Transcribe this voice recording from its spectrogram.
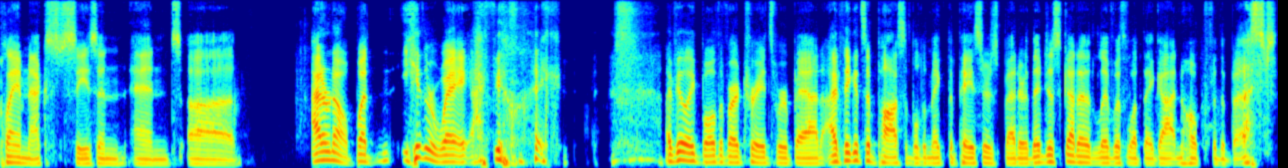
play him next season and uh I don't know, but either way, I feel like I feel like both of our trades were bad. I think it's impossible to make the Pacers better. They just got to live with what they got and hope for the best.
